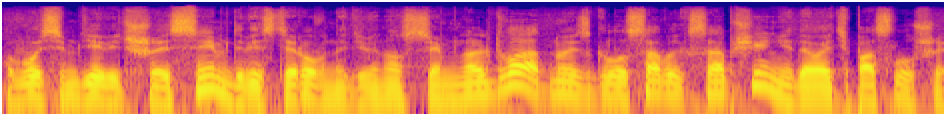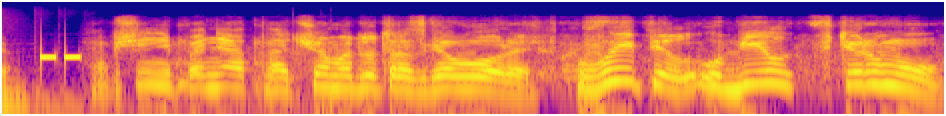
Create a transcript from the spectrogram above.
8 9 6 7 200 ровно 9702. Одно из голосовых сообщений. Давайте послушаем. Вообще непонятно, о чем идут разговоры. Выпил, убил в тюрьму.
